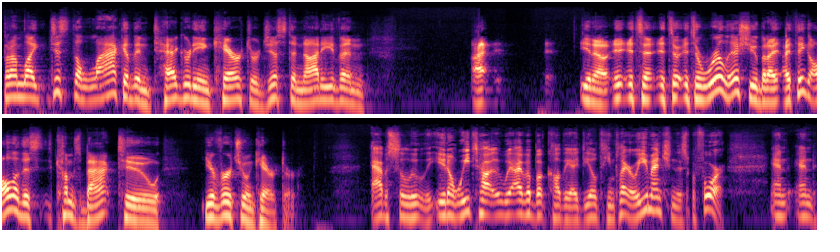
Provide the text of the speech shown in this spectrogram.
but I'm like, just the lack of integrity and character, just to not even I, you know, it, it's a it's a it's a real issue. But I, I think all of this comes back to your virtue and character. Absolutely. You know, we talk. I have a book called The Ideal Team Player. Well, you mentioned this before, and and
